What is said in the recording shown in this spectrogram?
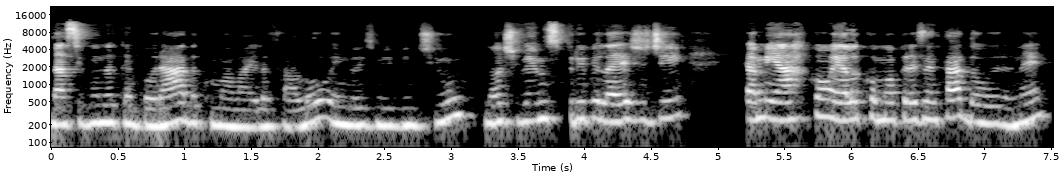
Na segunda temporada, como a Laila falou, em 2021, nós tivemos o privilégio de caminhar com ela como apresentadora, né?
